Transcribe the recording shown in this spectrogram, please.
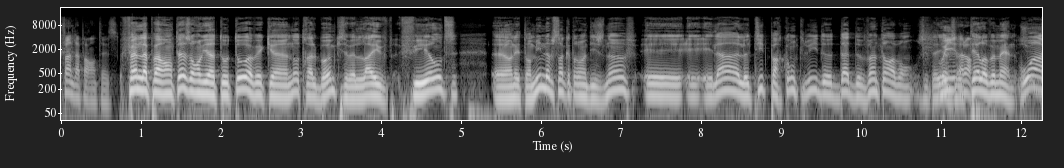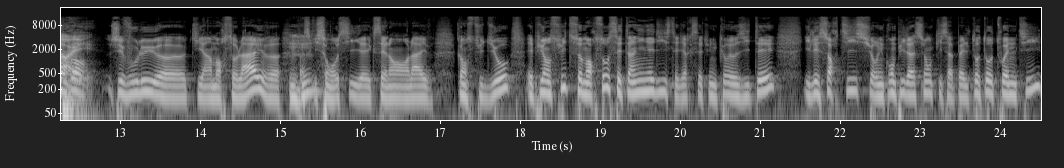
Fin de la parenthèse. Fin de la parenthèse, on revient à Toto avec un autre album qui s'appelle Live Fields. Euh, on est en 1999 et, et- et là, le titre, par contre, lui, de, date de 20 ans avant. C'est-à-dire Oui, Tale of a Man. Why? J'ai voulu euh, qu'il y ait un morceau live, euh, parce Mhm. qu'ils sont aussi excellents en live qu'en studio. Et puis ensuite, ce morceau, c'est un inédit, c'est-à-dire que c'est une curiosité. Il est sorti sur une compilation qui s'appelle Toto 20,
